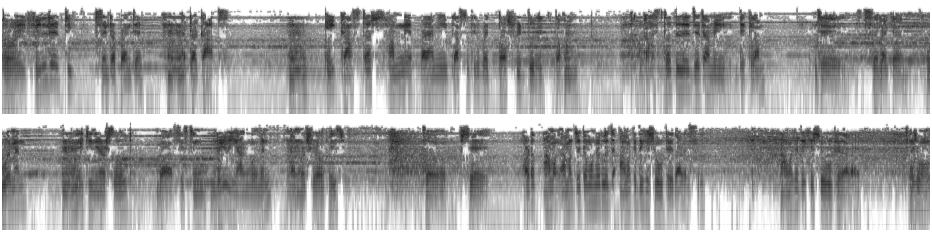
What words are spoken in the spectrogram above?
তো ওই ফিল্ডের ঠিক সেন্টার পয়েন্টে একটা গাছ। এই গাছটার সামনে প্রায় আমি গাছটা থেকে প্রায় দশ ফিট দূরে তখন যে- যেটা আমি দেখলাম যে সে like women eighteen years old বা sixteen very young women I not sure of তো সে হঠাৎ আমার আমার যেটা মনে হলো যে আমাকে দেখে সে উঠে দাঁড়াইছে। আমাকে দেখে সে উঠে দাঁড়ায়। এবং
